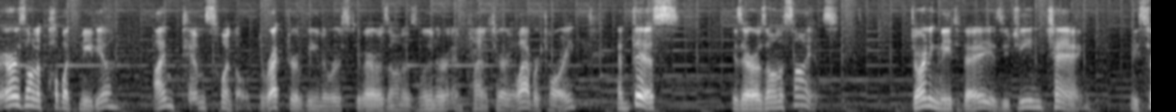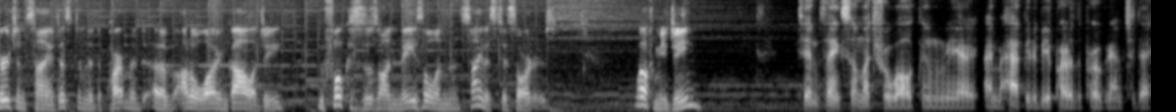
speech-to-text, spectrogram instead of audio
For Arizona Public Media, I'm Tim Swindle, Director of the University of Arizona's Lunar and Planetary Laboratory, and this is Arizona Science. Joining me today is Eugene Chang, a surgeon scientist in the Department of Otolaryngology who focuses on nasal and sinus disorders. Welcome, Eugene. Tim, thanks so much for welcoming me. I, am happy to be a part of the program today.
